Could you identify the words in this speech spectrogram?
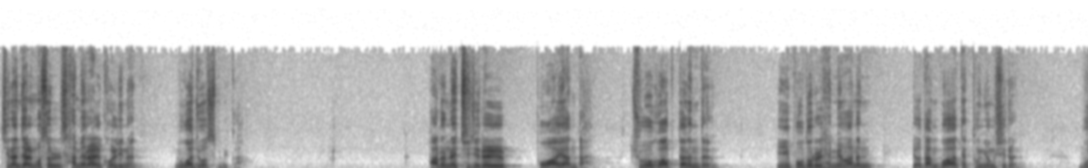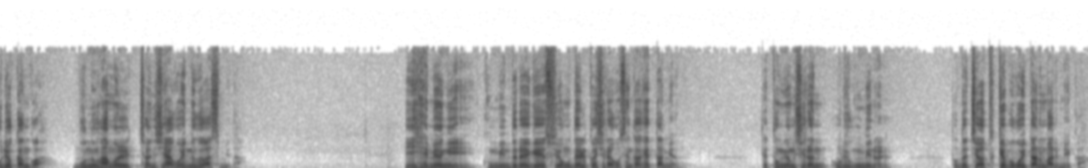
지난 잘못을 사멸할 권리는 누가 주었습니까? 발언의 취지를 보아야 한다. 주어가 없다는 등 이 보도를 해명하는 여당과 대통령실은 무력감과 무능함을 전시하고 있는 것 같습니다. 이 해명이 국민들에게 수용될 것이라고 생각했다면 대통령실은 우리 국민을 도대체 어떻게 보고 있다는 말입니까?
